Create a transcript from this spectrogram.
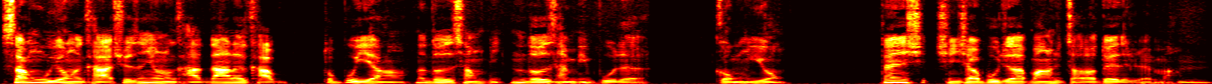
商务用的卡、学生用的卡、大乐卡都不一样啊，那都是商品，那都是产品部的公用。但是行销部就要帮他去找到对的人嘛。嗯。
